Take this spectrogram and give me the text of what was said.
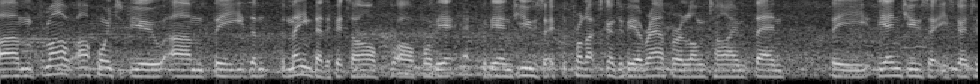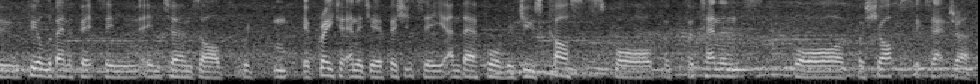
um, from our, our, point of view, um, the, the, the, main benefits are for, for, the, for the end user. If the product's going to be around for a long time, then the, the end user is going to feel the benefits in, in terms of re- greater energy efficiency and therefore reduced costs for, for, for tenants, for, for shops, etc.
